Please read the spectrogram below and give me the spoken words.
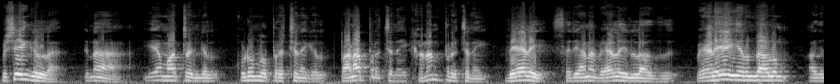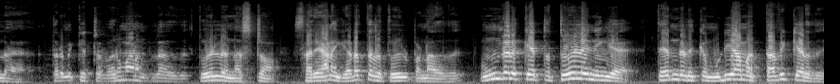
விஷயங்களில் என்ன? ஏமாற்றங்கள் குடும்ப பிரச்சனைகள் பணப்பிரச்சனை கடன் பிரச்சனை வேலை சரியான வேலை இல்லாதது வேலையே இருந்தாலும் அதில் திறமைக்கேற்ற வருமானம் இல்லாதது தொழிலில் நஷ்டம் சரியான இடத்துல தொழில் பண்ணாதது உங்களுக்கேற்ற தொழிலை நீங்கள் தேர்ந்தெடுக்க முடியாமல் தவிக்கிறது.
